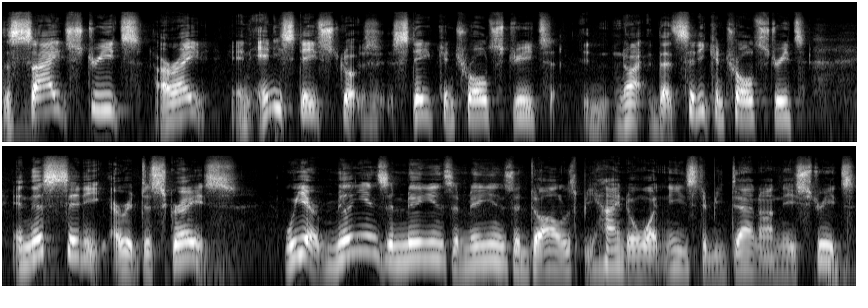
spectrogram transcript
The side streets, all right, and any state state controlled streets, not that city controlled streets, in this city are a disgrace. We are millions and millions and millions of dollars behind on what needs to be done on these streets.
